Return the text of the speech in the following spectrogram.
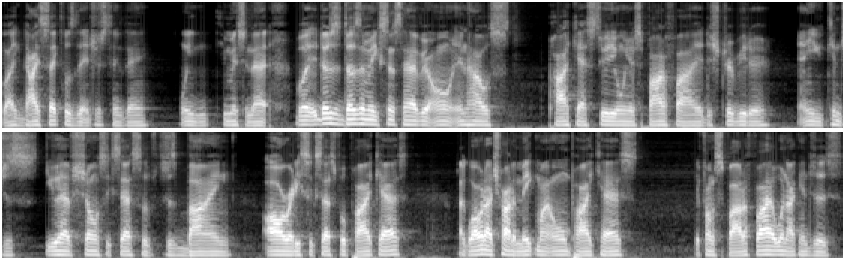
like dissect was the interesting thing when you mentioned that, but it just doesn't make sense to have your own in-house podcast studio when you're Spotify distributor and you can just you have shown success of just buying already successful podcasts. Like, why would I try to make my own podcast if I'm Spotify when I can just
